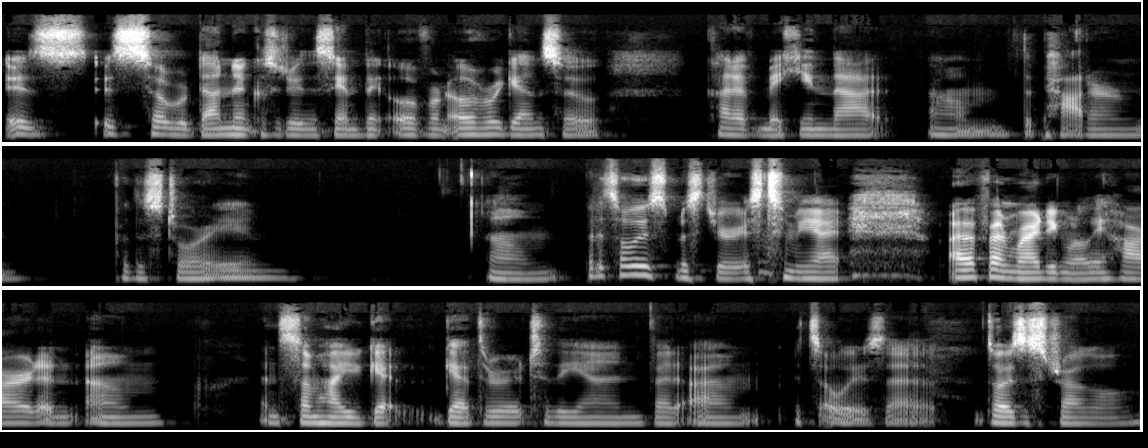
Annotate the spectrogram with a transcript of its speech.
is is so redundant because they're doing the same thing over and over again. So kind of making that um, the pattern for the story. Um, but it's always mysterious to me. I I find writing really hard, and um, and somehow you get get through it to the end. But um, it's always a it's always a struggle.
